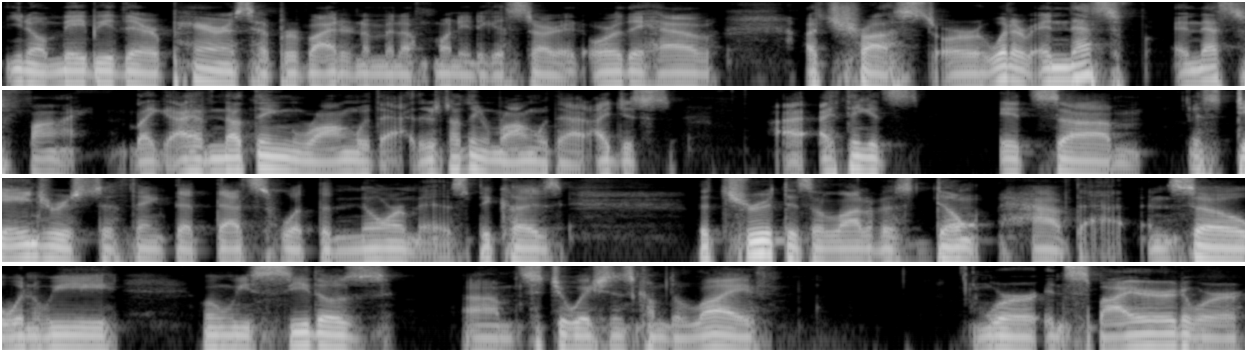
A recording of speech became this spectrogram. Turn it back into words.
you know maybe their parents have provided them enough money to get started, or they have a trust or whatever, and that's and that's fine. Like I have nothing wrong with that. There's nothing wrong with that. I just I, I think it's it's um it's dangerous to think that that's what the norm is because the truth is a lot of us don't have that, and so when we when we see those um, situations come to life, we're inspired, we're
